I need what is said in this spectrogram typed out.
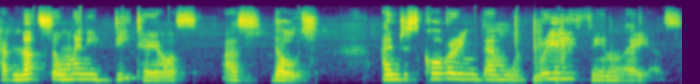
have not so many details as those. I'm just covering them with really thin layers.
